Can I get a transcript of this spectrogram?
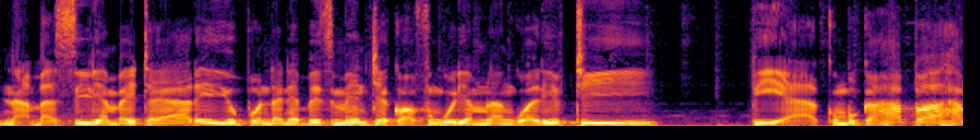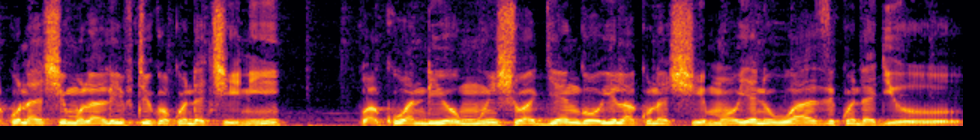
Na Basili ambaye tayari yupo ndani ya basement akawafungulia mlango wa lifti. Pia kumbuka hapa hakuna shimo la lifti kwa kwenda chini, kwa kuwa ndiyo mwisho wa jengo ila kuna shimo yani uwazi kwenda juu.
